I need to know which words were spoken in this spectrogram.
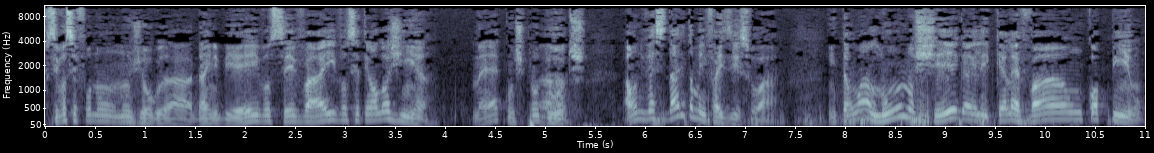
se você for num, num jogo da, da NBA, você vai e você tem uma lojinha, né, com os produtos. A universidade também faz isso lá. Então o aluno chega, ele quer levar um copinho,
